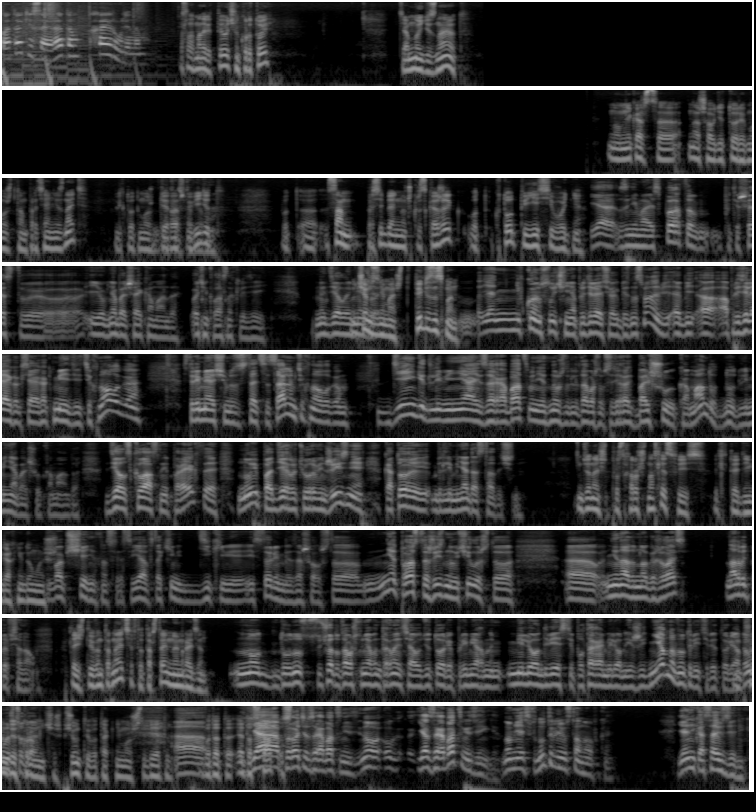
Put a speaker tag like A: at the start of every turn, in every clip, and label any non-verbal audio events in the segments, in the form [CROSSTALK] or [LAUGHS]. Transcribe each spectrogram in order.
A: потоке с Айратом Хайрулиным.
B: Ярослав, смотри, ты очень крутой. Тебя многие знают. Но мне кажется, наша аудитория может там про тебя не знать, или кто-то, может, первый раз увидит. Вот э, сам про себя немножко расскажи, вот кто ты есть сегодня?
C: Я занимаюсь спортом, путешествую, э, и у меня большая команда, очень классных людей. Мы делаем...
B: Ну, чем
C: медиа-
B: занимаешься? Ты бизнесмен?
C: Я ни в коем случае не определяю себя как бизнесмена, оби- а- определяю как себя как медиатехнолога, стремящимся стать социальным технологом. Деньги для меня и зарабатывание нужно для того, чтобы содержать большую команду, ну, для меня большую команду, делать классные проекты, ну и поддерживать уровень жизни, который для меня достаточен.
B: У тебя, значит, просто хорошее наследство есть, если ты о деньгах не думаешь.
C: Вообще нет наследства. Я в такими дикими историями зашел, что нет, просто жизнь научила, что э, не надо много желать, надо быть профессионалом.
B: Значит, ты в интернете в Татарстане номер один.
C: Ну, ну, с учетом того, что у меня в интернете аудитория примерно миллион двести, полтора миллиона ежедневно внутри территории,
B: А
C: я
B: почему
C: думаю,
B: ты
C: что да.
B: скромничаешь? Почему ты вот так не можешь себе этот,
C: А,
B: вот это, этот
C: я
B: статус?
C: против зарабатывания денег. Ну, я зарабатываю деньги, но у меня есть внутренняя установка. Я не касаюсь денег.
